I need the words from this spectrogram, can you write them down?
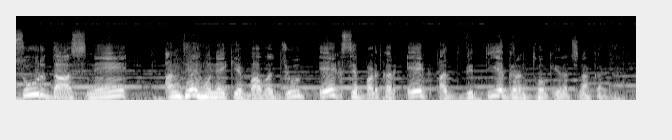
सूरदास ने अंधे होने के बावजूद एक से बढ़कर एक अद्वितीय ग्रंथों की रचना कर डाली।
